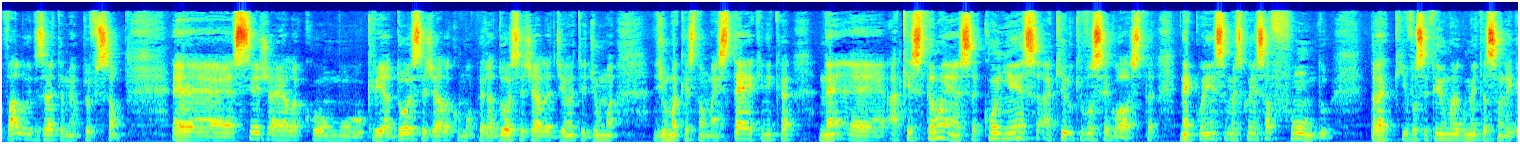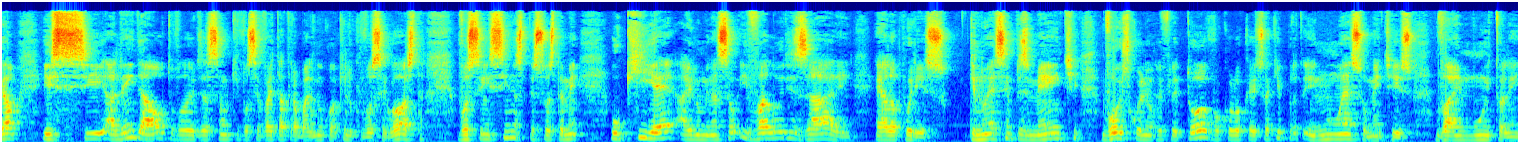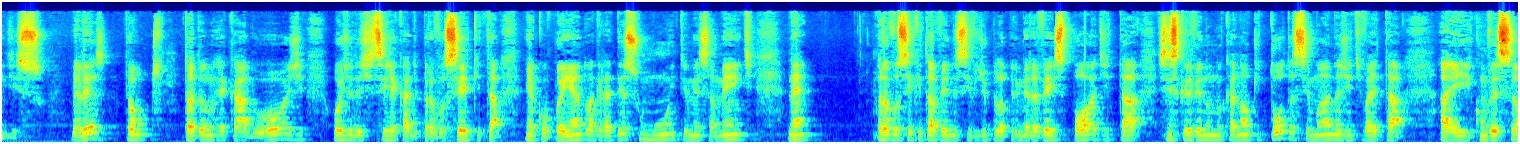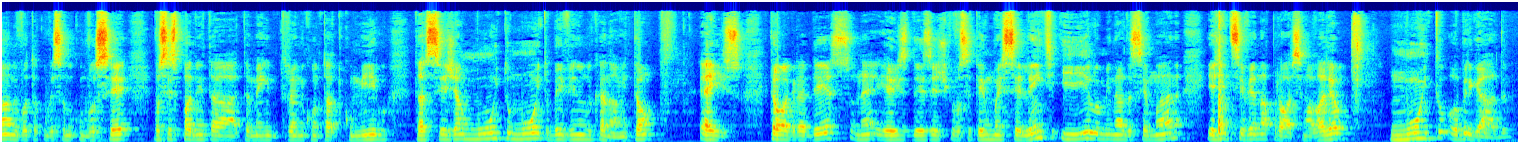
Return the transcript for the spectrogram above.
valorizar também a profissão. É, seja ela como criador, seja ela como operador, seja ela diante de uma, de uma questão mais técnica. Né, é, a questão é essa: conheça aquilo que você gosta. Né, conheça, mas conheça a fundo, para que você tenha uma argumentação legal. E se, além da autovalorização que você vai estar trabalhando com aquilo que você gosta, você ensina as pessoas também o que é a iluminação e valorizarem ela por isso que não é simplesmente vou escolher um refletor, vou colocar isso aqui, e não é somente isso, vai muito além disso. Beleza? Então, tá dando um recado hoje. Hoje eu deixo esse recado para você que está me acompanhando. Agradeço muito imensamente, né? Para você que está vendo esse vídeo pela primeira vez, pode estar tá se inscrevendo no canal, que toda semana a gente vai estar tá aí conversando, vou estar tá conversando com você. Vocês podem estar tá também entrando em contato comigo. Tá? Seja muito, muito bem-vindo no canal. Então, é isso. Então agradeço, né? Eu desejo que você tenha uma excelente e iluminada semana e a gente se vê na próxima. Valeu? Muito obrigado.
